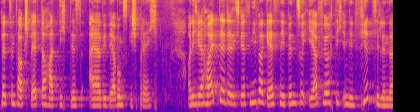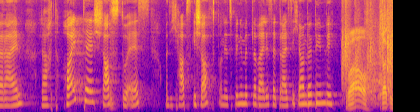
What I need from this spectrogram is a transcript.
14 Tage später hatte ich das äh, Bewerbungsgespräch. Und ich werde heute, ich werde es nie vergessen, ich bin so ehrfürchtig in den Vierzylinder rein, dachte, heute schaffst du es. Und ich habe es geschafft und jetzt bin ich mittlerweile seit 30 Jahren bei BMW. Wow, gratis.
